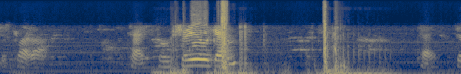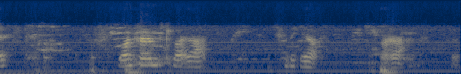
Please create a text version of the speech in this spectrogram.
just like that. Okay, so I'll show you again. Okay, just one hand like that. Pick it up like that. Like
